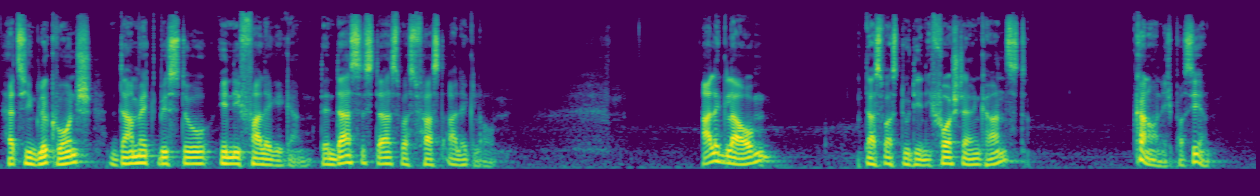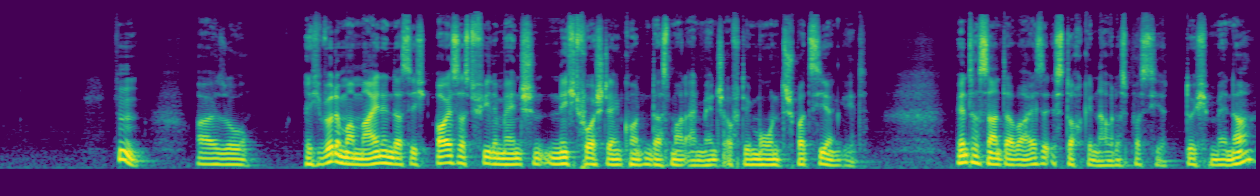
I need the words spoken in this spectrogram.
herzlichen Glückwunsch. Damit bist du in die Falle gegangen. Denn das ist das, was fast alle glauben. Alle glauben, das, was du dir nicht vorstellen kannst, kann auch nicht passieren. Hm, also ich würde mal meinen, dass sich äußerst viele Menschen nicht vorstellen konnten, dass mal ein Mensch auf dem Mond spazieren geht. Interessanterweise ist doch genau das passiert. Durch Männer,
